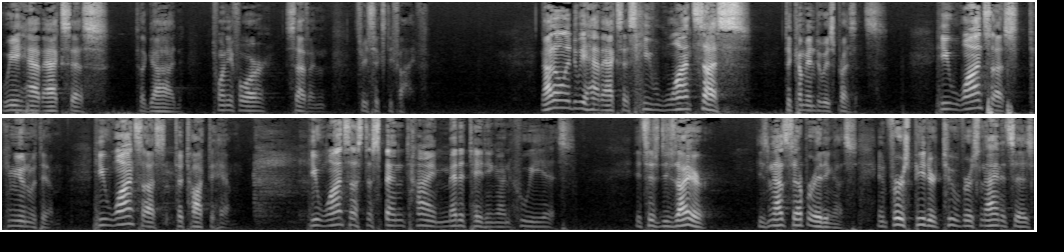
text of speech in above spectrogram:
we have access to God 24 7, 365. Not only do we have access, He wants us to come into His presence. He wants us to commune with Him. He wants us to talk to Him. He wants us to spend time meditating on who He is. It's His desire. He's not separating us. In 1 Peter 2, verse 9, it says,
